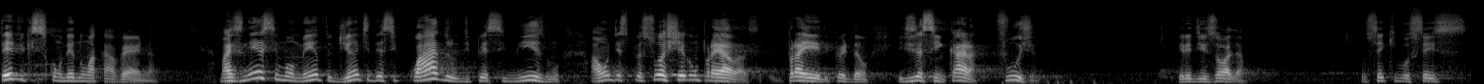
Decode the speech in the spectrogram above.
teve que se esconder numa caverna. Mas nesse momento, diante desse quadro de pessimismo, aonde as pessoas chegam para elas, para ele, perdão, e dizem assim, cara, fuja. Ele diz, olha, eu sei que vocês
